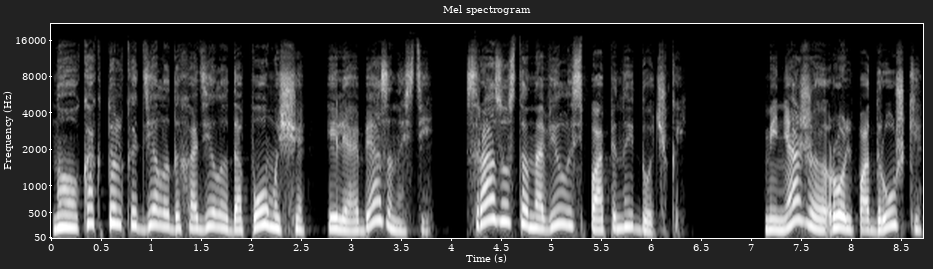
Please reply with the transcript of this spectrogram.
но как только дело доходило до помощи или обязанностей, сразу становилась папиной дочкой. Меня же роль подружки,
